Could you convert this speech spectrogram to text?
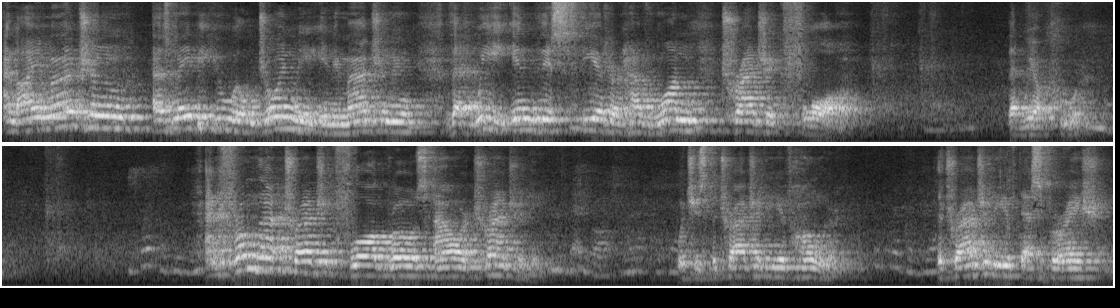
And I imagine, as maybe you will join me in imagining, that we in this theater have one tragic flaw that we are poor. And from that tragic flaw grows our tragedy, which is the tragedy of hunger, the tragedy of desperation,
